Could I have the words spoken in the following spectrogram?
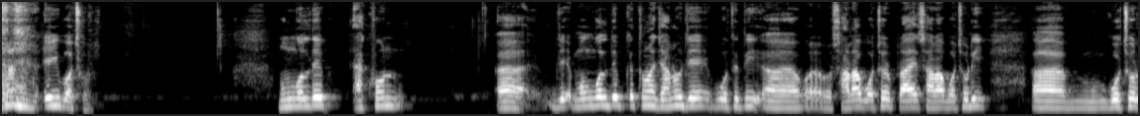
এই বছর, মঙ্গলদেব এখন যে মঙ্গলদেবকে তোমরা জানো যে প্রতিটি সারা বছর, প্রায় সারা বছরই গোচর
